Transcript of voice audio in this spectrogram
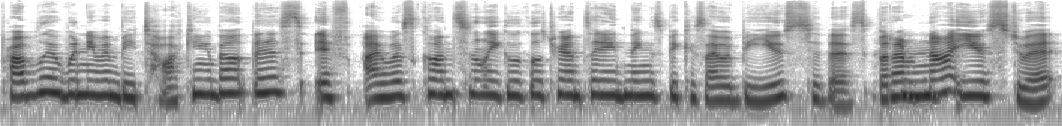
Probably I wouldn't even be talking about this if I was constantly Google translating things because I would be used to this, but I'm mm-hmm. not used to it.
